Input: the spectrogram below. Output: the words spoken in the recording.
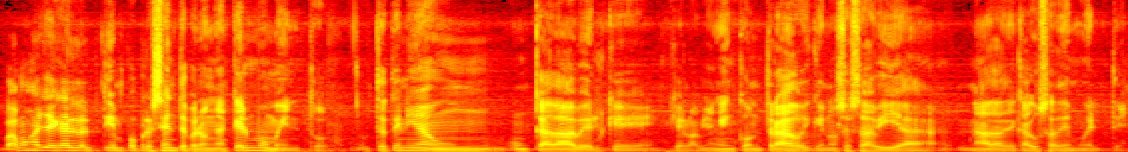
vamos a llegar al tiempo presente, pero en aquel momento, usted tenía un, un cadáver que, que lo habían encontrado y que no se sabía nada de causa de muerte.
